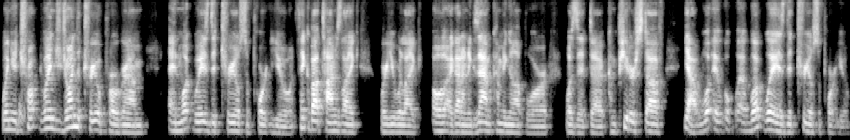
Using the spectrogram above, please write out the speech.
when you tr- when you joined the trio program and what ways did trio support you think about times like where you were like oh i got an exam coming up or was it uh, computer stuff yeah what, what ways did trio support you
